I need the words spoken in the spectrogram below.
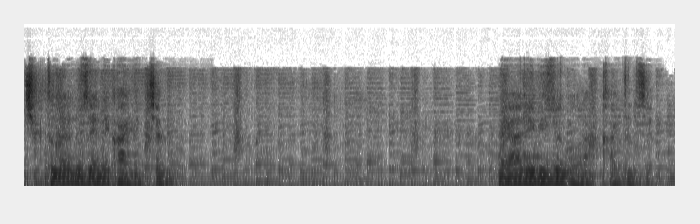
çıktıların üzerine kaydedeceğim. Veya revizyon olarak kaydedeceğim.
